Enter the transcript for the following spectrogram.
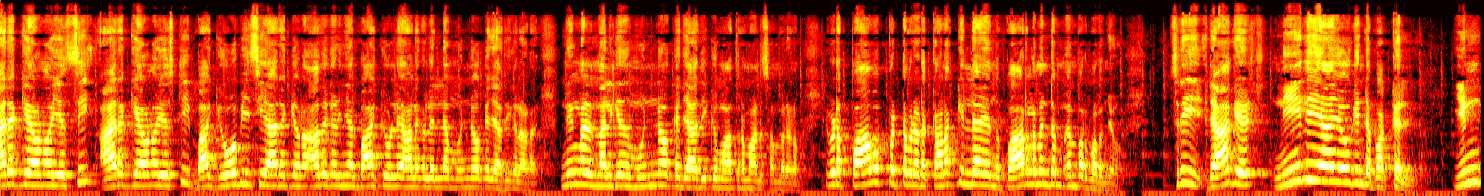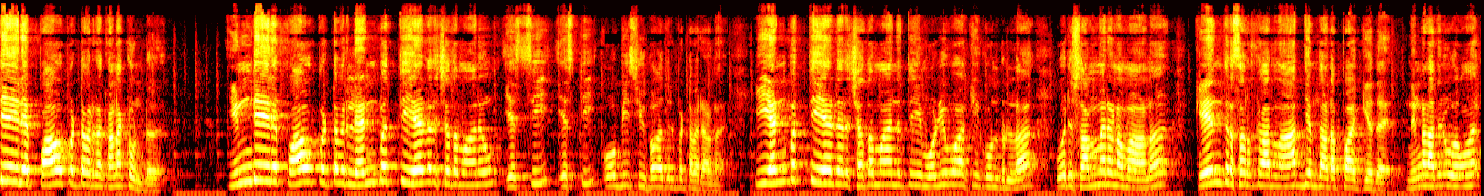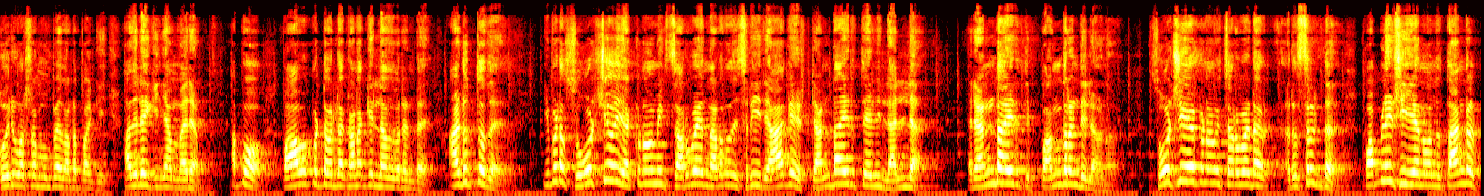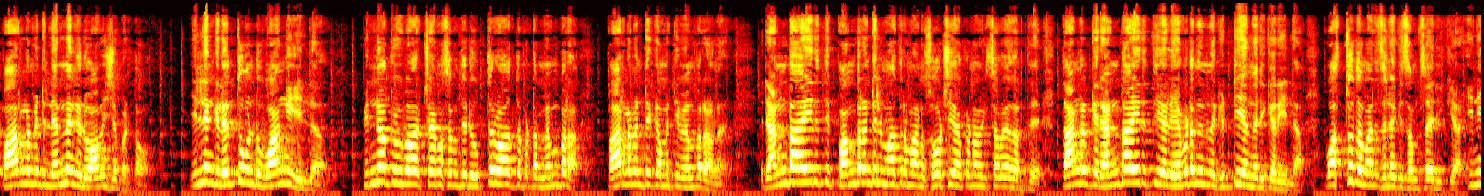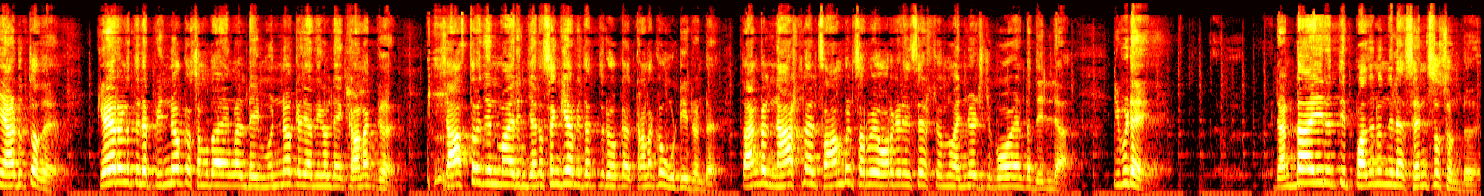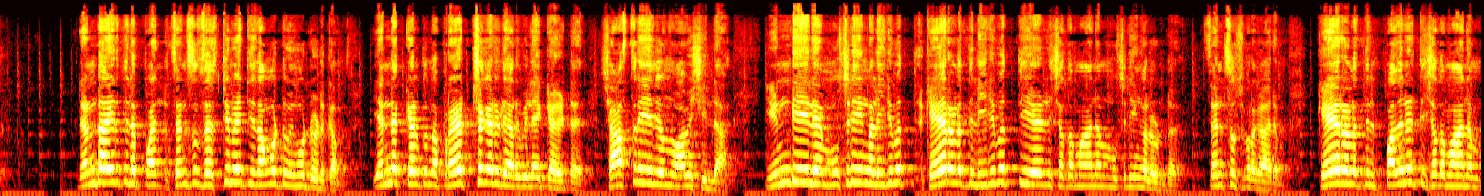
ആരൊക്കെയാണോ എസ് സി ആരൊക്കെയാണോ എസ് ടി ബാക്കി ഒ ബി സി ആരൊക്കെയാണോ അത് കഴിഞ്ഞാൽ ബാക്കിയുള്ള ആളുകളെല്ലാം മുന്നോക്ക ജാതികളാണ്. നിങ്ങൾ നൽകിയത് മുന്നോക്ക ജാതിക്ക് മാത്രമാണ് സംവരണം. ഇവിടെ പാവപ്പെട്ടവരുടെ കണക്കില്ല എന്ന് പാർലമെന്റ് മെമ്പർ പറഞ്ഞു. ശ്രീ രാകേഷ് നീതി ആയോഗിന്റെ പക്കൽ ഇന്ത്യയിലെ പാവപ്പെട്ടവരുടെ കണക്കുണ്ട്. ഇന്ത്യയിലെ പാവപ്പെട്ടവരിൽ എൺപത്തി ഏഴര ശതമാനവും S C S T O B C വിഭാഗത്തിൽപ്പെട്ടവരാണ്. ഈ എൺപത്തി ഏഴര ശതമാനത്തെയും ഒഴിവാക്കിക്കൊണ്ടുള്ള ഒരു സംവരണമാണ് കേന്ദ്ര സർക്കാർ ആദ്യം നടപ്പാക്കിയത്. നിങ്ങൾ അതിന് ഒരു വർഷം മുമ്പേ നടപ്പാക്കി. അതിലേക്ക് ഞാൻ വരാം. അപ്പോൾ പാവപ്പെട്ടവരുടെ കണക്കില്ല എന്ന് അടുത്തത് ഇവിടെ സോഷ്യോ എക്കണോമിക് സർവേ നടന്നത് ശ്രീ രാകേഷ് രണ്ടായിരത്തി ഏഴിലല്ല രണ്ടായിരത്തി പന്ത്രണ്ടിലാണ്. സോഷ്യോ എക്കണോമിക് സർവേയുടെ റിസൾട്ട് പബ്ലിഷ് ചെയ്യണമെന്ന് താങ്കൾ പാർലമെന്റിൽ എന്തെങ്കിലും ആവശ്യപ്പെട്ടോ? ഇല്ലെങ്കിൽ എന്തുകൊണ്ട് വാങ്ങിയില്ല? പിന്നോക്ക വിഭാഗക്ഷേമ സമിതിയുടെ ഉത്തരവാദിത്തപ്പെട്ട മെമ്പർ പാർലമെന്ററി കമ്മിറ്റി മെമ്പറാണ് രണ്ടായിരത്തി പന്ത്രണ്ടിൽ മാത്രമാണ് സോഷ്യോ എക്കണോമിക് സർവേ നടത്തിയത്. താങ്കൾക്ക് രണ്ടായിരത്തി ഏഴ് എവിടെ നിന്ന് കിട്ടിയെന്ന് എനിക്കറിയില്ല. വസ്തുത മനസ്സിലാക്കി സംസാരിക്കുക. ഇനി അടുത്തത് കേരളത്തിലെ പിന്നോക്ക സമുദായങ്ങളുടെയും മുന്നോക്ക ജാതികളുടെയും കണക്ക്. ശാസ്ത്രജ്ഞന്മാരും ജനസംഖ്യാ വിദഗ്ധരും ഒക്കെ കണക്ക് കൂട്ടിയിട്ടുണ്ട്. താങ്കൾ നാഷണൽ സാമ്പിൾ സർവേ ഓർഗനൈസേഷൻ ഒന്നും അന്വേഷിച്ച് പോവേണ്ടതില്ല. ഇവിടെ രണ്ടായിരത്തി പതിനൊന്നിലെ സെൻസസ് ഉണ്ട്. രണ്ടായിരത്തിലെ സെൻസസ് എസ്റ്റിമേറ്റ് ചെയ്ത് അങ്ങോട്ടും ഇങ്ങോട്ടും എടുക്കാം. എന്നെ കേൾക്കുന്ന പ്രേക്ഷകരുടെ അറിവിലേക്കായിട്ട് ശാസ്ത്രീയതയൊന്നും ആവശ്യമില്ല. ഇന്ത്യയിലെ മുസ്ലിങ്ങൾ ഇരുപത്തി കേരളത്തിൽ ഇരുപത്തിയേഴ് ശതമാനം മുസ്ലിങ്ങളുണ്ട് സെൻസസ് പ്രകാരം. കേരളത്തിൽ പതിനെട്ട് ശതമാനം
